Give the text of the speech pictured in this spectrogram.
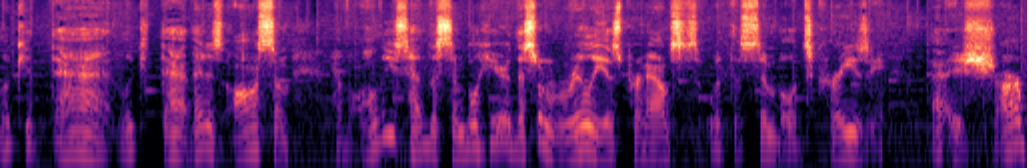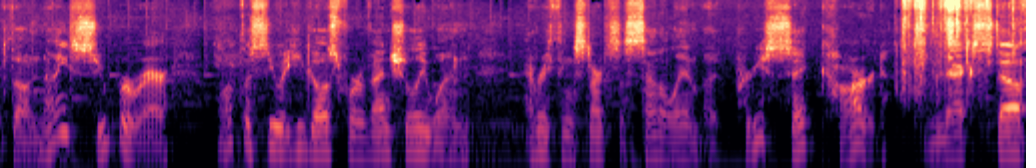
Look at that. Look at that. That is awesome. Have all these had the symbol here? This one really is pronounced with the symbol. It's crazy. That is sharp, though. Nice super rare. We'll have to see what he goes for eventually when everything starts to settle in, but pretty sick card. Next up,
